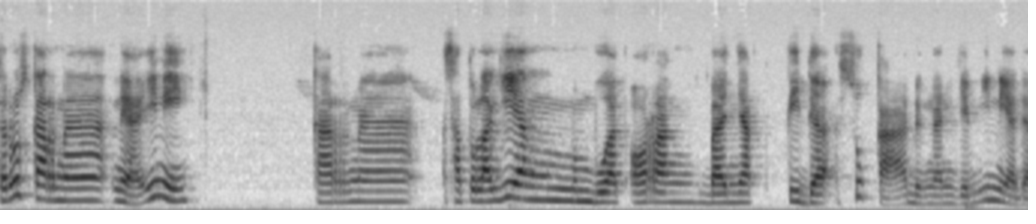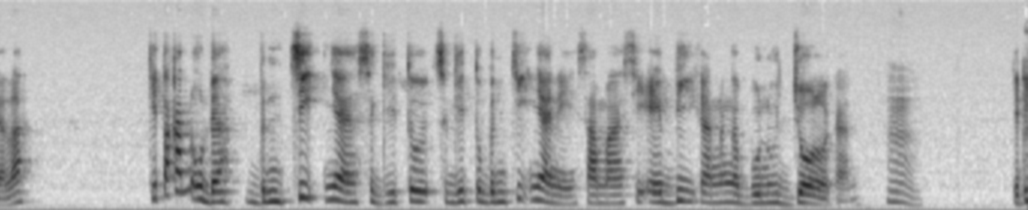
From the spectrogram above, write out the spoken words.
Terus karena, nah ini karena satu lagi yang membuat orang banyak tidak suka dengan game ini adalah kita kan udah bencinya segitu segitu bencinya nih sama si Abby karena ngebunuh Joel kan. hmm. Jadi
